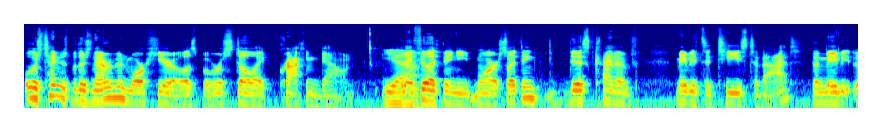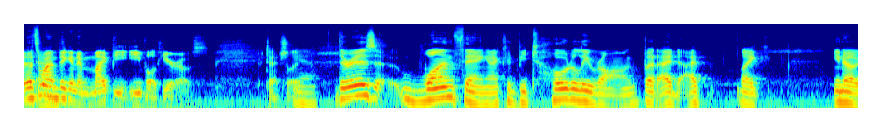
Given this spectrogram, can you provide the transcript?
Well there's tenuous but there's never been more heroes but we're still like cracking down. Yeah. they feel like they need more. So I think this kind of maybe it's a tease to that then maybe that's why I'm thinking it might be evil heroes potentially. Yeah, there is one thing, and I could be totally wrong, but I, I like, you know,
